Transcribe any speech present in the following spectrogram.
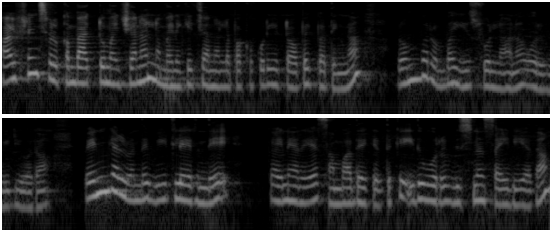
Hi friends welcome back to my channel நம்ம இன்றைக்கி சேனலில் பார்க்கக்கூடிய டாபிக் பார்த்திங்கன்னா ரொம்ப ரொம்ப யூஸ்ஃபுல்லான ஒரு வீடியோ தான். பெண்கள் வந்து வீட்டில் இருந்தே கை நிறைய சம்பாதிக்கிறதுக்கு இது ஒரு பிஸ்னஸ் ஐடியா தான்.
